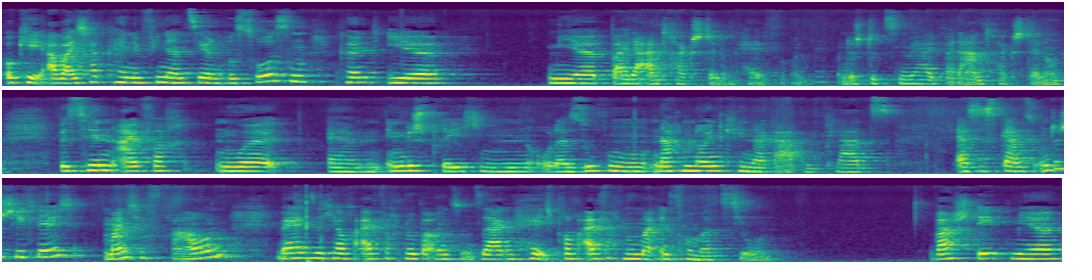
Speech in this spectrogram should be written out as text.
Okay, aber ich habe keine finanziellen Ressourcen, könnt ihr mir bei der Antragstellung helfen und unterstützen wir halt bei der Antragstellung. Bis hin einfach nur ähm, in Gesprächen oder suchen nach einem neuen Kindergartenplatz es ist ganz unterschiedlich. Manche Frauen melden sich auch einfach nur bei uns und sagen, hey, ich brauche einfach nur mal Informationen. Was steht mir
